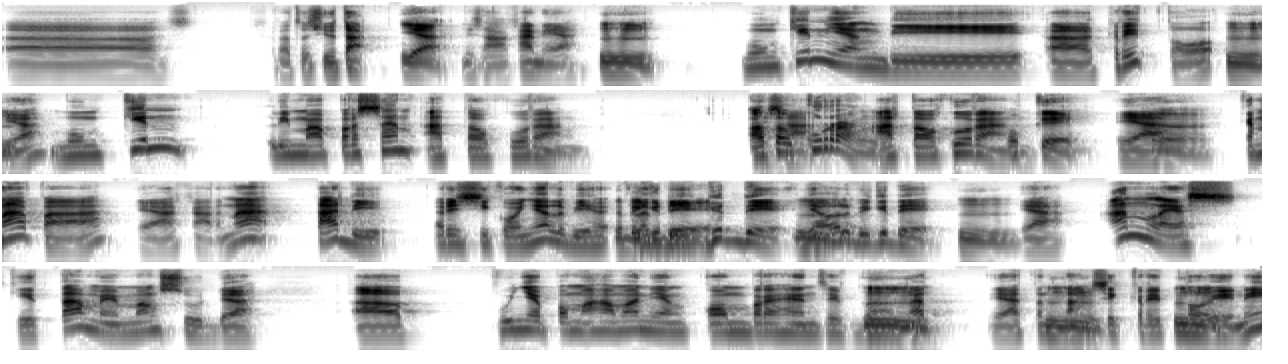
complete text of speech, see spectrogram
eh 100 juta, ya. misalkan ya. Mhm. Mungkin yang di kripto Hmm. ya, mungkin 5% atau kurang. Atau Bisa. kurang. Atau kurang. Oke. Ya, Nah. kenapa? Ya, karena tadi risikonya lebih Lebih lebih, gede. gede, Hmm. jauh lebih gede. Hmm. Ya, unless kita memang sudah eh, punya pemahaman yang komprehensif Hmm. banget ya tentang Hmm. si kripto Hmm. ini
